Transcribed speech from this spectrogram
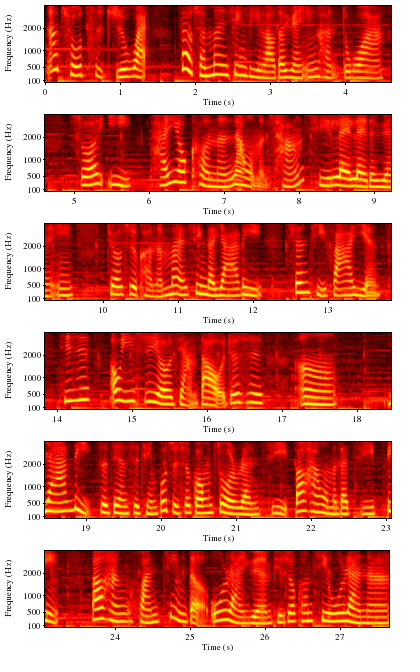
那除此之外，造成慢性疲劳的原因很多啊，所以还有可能让我们长期累累的原因，就是可能慢性的压力、身体发炎。其实欧医师有讲到，就是嗯，压力这件事情不只是工作、人际，包含我们的疾病。包含环境的污染源，比如说空气污染呐、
